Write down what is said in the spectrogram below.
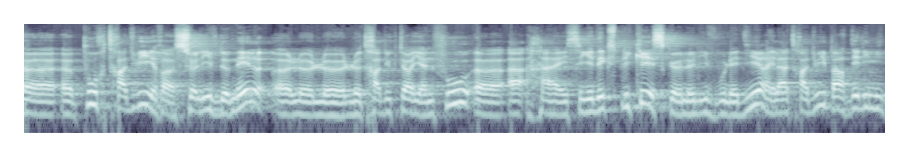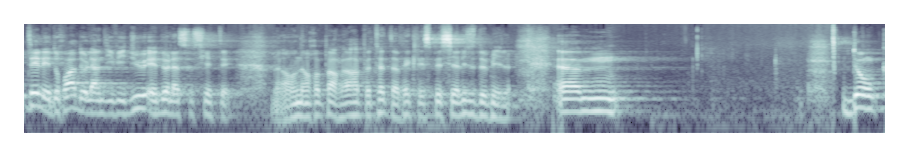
euh, euh, pour traduire ce livre de Mill, le, traducteur Yan Fu a, essayé d'expliquer ce que le livre voulait dire et l'a traduit par délimiter les droits de l'individu et de la société. on en reparlera peut-être avec les spécialistes de Mill. donc,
